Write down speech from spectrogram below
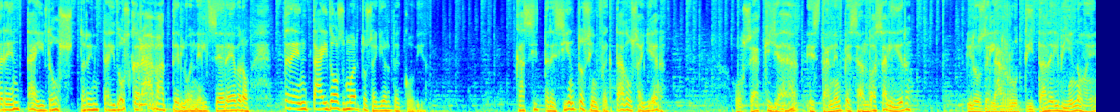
32, 32, grábatelo en el cerebro. 32 muertos ayer de COVID. Casi 300 infectados ayer. O sea que ya están empezando a salir los de la rutita del vino, ¿eh?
